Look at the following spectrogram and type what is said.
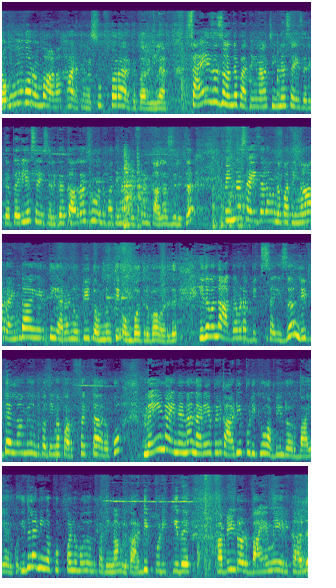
ரொம்ப ரொம்ப அழகா இருக்குங்க சூப்பரா இருக்கு பாருங்களேன். சைஸஸ் வந்து பாத்தீங்கன்னா சின்ன சைஸ் இருக்கு பெரிய சைஸ் இருக்கு. கலர்ஸும் வந்து பாத்தீங்கன்னா டிஃப்ரெண்ட் கலர்ஸ் இருக்கு. இப்ப இந்த சைஸ் எல்லாம் வந்து பாத்தீங்கன்னா ரெண்டாயிரத்தி இரநூத்தி தொண்ணூத்தி ஒன்பது ரூபாய் வருது. இது வந்து அதை விட பிக் சைஸ் லிட் எல்லாமே வந்து பாத்தீங்கன்னா பர்ஃபெக்டா இருக்கும். மெயினாக என்னன்னா நிறைய பேருக்கு அடி பிடிக்கும் அப்படின்ற ஒரு பயம் இருக்கும். இதுல நீங்க குக் பண்ணும்போது வந்து பாத்தீங்கன்னா உங்களுக்கு அடி பிடிக்குது அப்படின்ற ஒரு பயமே இருக்காது.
